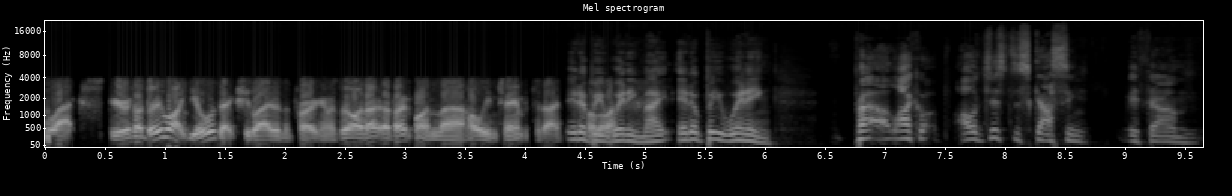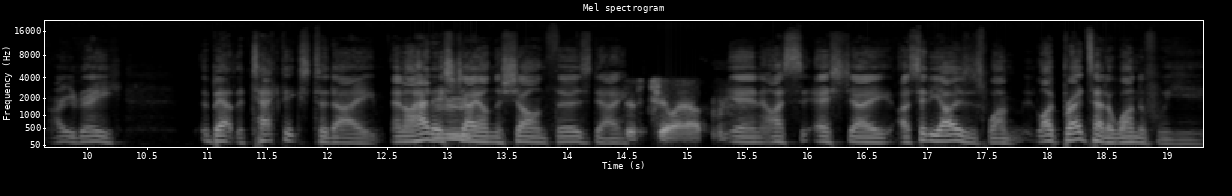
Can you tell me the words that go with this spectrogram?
Black Spirit. I do like yours actually later in the program as well. I don't, I don't mind uh, Holy Enchantment today. It'll be winning, mate. It'll be winning. Like I was just discussing with um AB about the tactics today, and I had Mm. SJ on the show on Thursday. Just chill out. Yeah, and I s- SJ, I said he owes us one. Like Brad's had a wonderful year.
